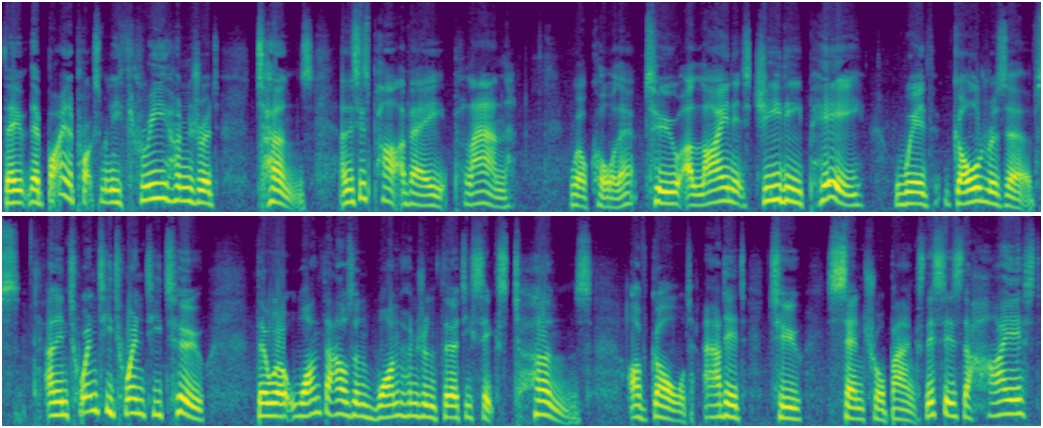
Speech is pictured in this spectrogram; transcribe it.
they, they're buying approximately 300 tons, and this is part of a plan, we'll call it, to align its GDP with gold reserves. And in 2022, there were 1,136 tons of gold added to central banks. This is the highest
